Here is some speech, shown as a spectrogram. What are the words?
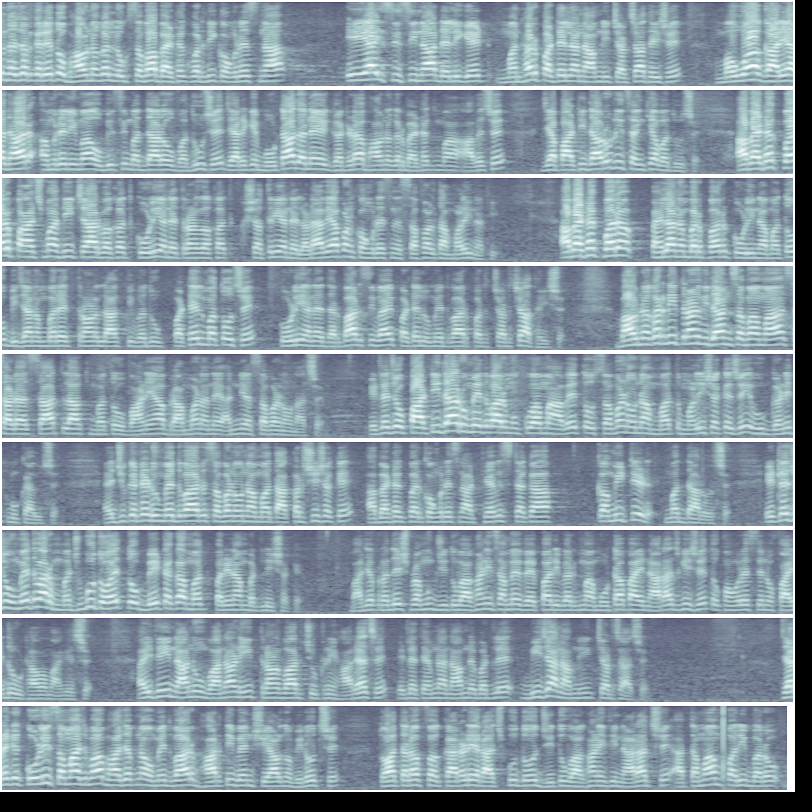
નજર કરીએ તો ભાવનગર લોકસભા બેઠક પરથી કોંગ્રેસના એઆઈસીસીના ડેલિગેટ મનહર પટેલના નામની ચર્ચા થઈ છે. મહુવા, ગારિયાધાર, અમરેલીમાં ઓબીસી મતદારો વધુ છે, જ્યારે કે બોટાદ અને ગઢડા ભાવનગર બેઠકમાં આવે છે, જ્યાં પાટીદારોની સંખ્યા વધુ છે. આ બેઠક પર પાંચમાંથી ચાર વખત કોળી અને ત્રણ વખત ક્ષત્રિયને લડાવ્યા, પણ કોંગ્રેસને સફળતા મળી નથી. આ બેઠક પર પહેલા નંબર પર કોળીના મતો, બીજા નંબરે ત્રણ લાખથી વધુ પટેલ મતો છે. કોળી અને દરબાર સિવાય પટેલ ઉમેદવાર પર ચર્ચા થઈ છે. ભાવનગરની ત્રણ વિધાનસભામાં સાડા સાત લાખ મતો વાણિયા, બ્રાહ્મણ અને અન્ય સવર્ણોના છે. એટલે જો પાટીદાર ઉમેદવાર મૂકવામાં આવે તો સવર્ણોના મત મળી શકે છે એવું ગણિત મુકાયું છે. એજ્યુકેટેડ ઉમેદવાર સવર્ણોના મત આકર્ષી શકે. આ બેઠક પર કોંગ્રેસના અઠ્યાવીસ ટકા કમિટેડ મતદારો છે. એટલે જો ઉમેદવાર મજબૂત હોય તો બે ટકા મત પરિણામ બદલી શકે. ભાજપ પ્રદેશ પ્રમુખ જીતુ વાઘાણી સામે વેપારી વર્ગમાં મોટા પાયે નારાજગી છે, તો કોંગ્રેસ તેનો ફાયદો ઉઠાવવા માંગે છે. અહીંથી નાનું વાનાણી ત્રણ વાર ચૂંટણી હાર્યા છે, એટલે તેમના નામને બદલે બીજા નામની ચર્ચા છે. જ્યારે કે કોળી સમાજમાં ભાજપના ઉમેદવાર ભારતીબેન શિયાળનો વિરોધ છે, તો આ તરફ કારડિયા રાજપૂતો જીતુ વાઘાણીથી નારાજ છે. આ તમામ પરિબળો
